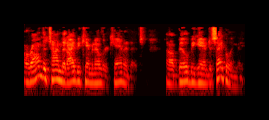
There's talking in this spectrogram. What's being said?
around the time that I became an elder candidate, uh, Bill began discipling me.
